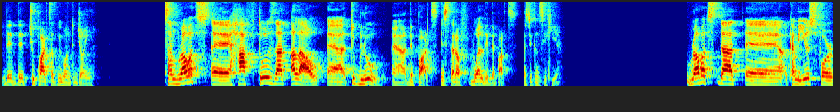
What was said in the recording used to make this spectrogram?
the, the two parts that we want to join. Some robots uh, have tools that allow uh, to glue uh, the parts instead of welding the parts, as you can see here. Robots that uh, can be used for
